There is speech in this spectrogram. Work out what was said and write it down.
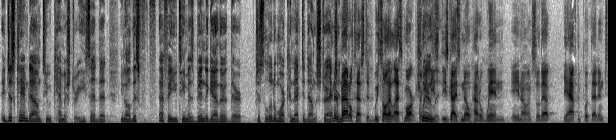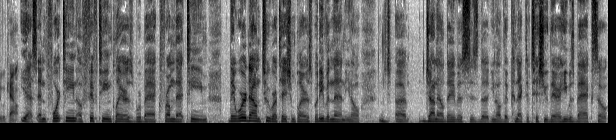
it just came down to chemistry. He said that you know this FAU team has been together. They're just a little more connected down the stretch, and they're battle tested. We saw that last March. Clearly. I mean, these, these guys know how to win, you know, and so that you have to put that into account. Yes, and 14 of 15 players were back from that team. They were down two rotation players, but even then, you know, uh, L. Davis is the you know the connective tissue there. He was back, so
